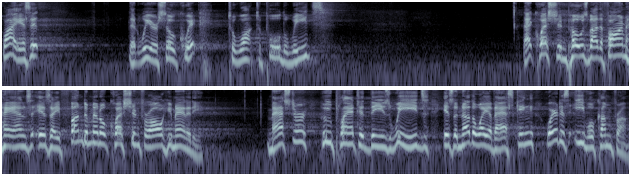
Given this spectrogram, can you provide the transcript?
Why is it that we are so quick to want to pull the weeds? That question posed by the farmhands is a fundamental question for all humanity. Master, who planted these weeds is another way of asking, where does evil come from?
